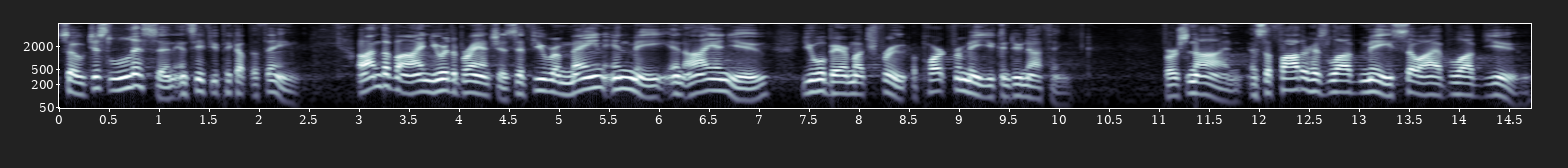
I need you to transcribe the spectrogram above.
So just listen and see if you pick up the theme. I'm the vine, you are the branches. If you remain in me and I in you, you will bear much fruit. Apart from me, you can do nothing. Verse 9 As the Father has loved me, so I have loved you.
